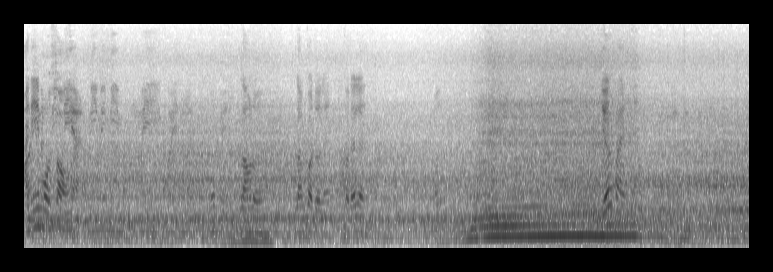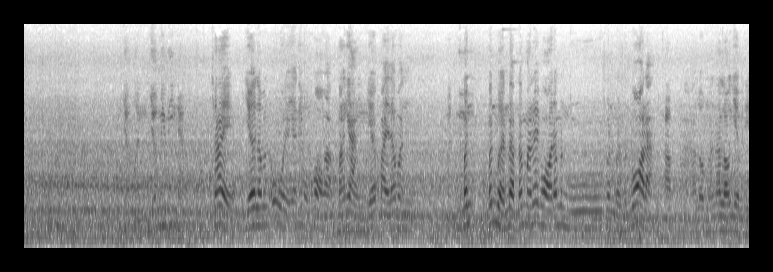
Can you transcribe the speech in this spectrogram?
อันนี้โหมดสองมีอะมีไม่มีไม่ค่อยเท่าไหร่โอเคลองดู ลองกดดูเลย กดได้เลย เยอะไป เยอะเหมือนเยอะไม่วิ่งอะใช่ เยอะแล้วมันอู้เนี่ยอย่างที่ผมบอกอะ บางอย่างเยอะไปแล้วมัน มันมันมันเหมือนแบบน้ำมันไม่พอนะมันวูมันเหมือนมันวอดอะครับอ่าอารมณ์นั้นอะลองเหยียบไปที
